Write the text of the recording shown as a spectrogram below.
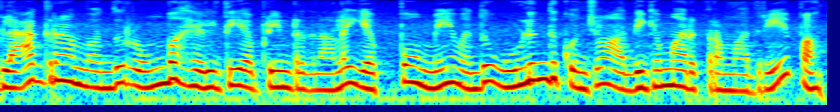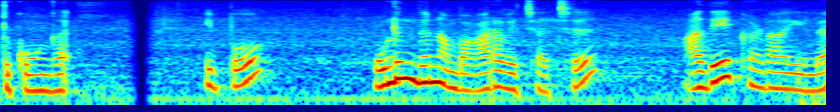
பிளாக் கிராம் வந்து ரொம்ப ஹெல்த்தி அப்படின்றதுனால எப்போவுமே வந்து உளுந்து கொஞ்சம் அதிகமாக இருக்கிற மாதிரியே பார்த்துக்கோங்க. இப்போது உளுந்து நம்ம ஆற வச்சாச்சு. அதே கடாயில்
